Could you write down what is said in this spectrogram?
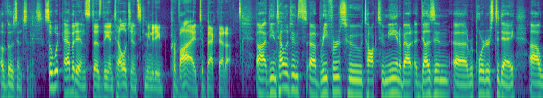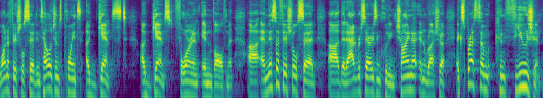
of those incidents. So, what evidence does the intelligence community provide to back that up? Uh, the intelligence uh, briefers who talked to me and about a dozen uh, reporters today, uh, one official said intelligence points against against foreign involvement. Uh, and this official said uh, that adversaries, including China and Russia, expressed some confusion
